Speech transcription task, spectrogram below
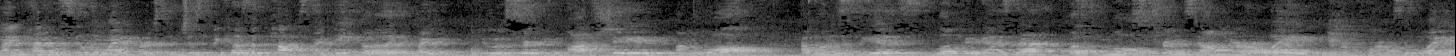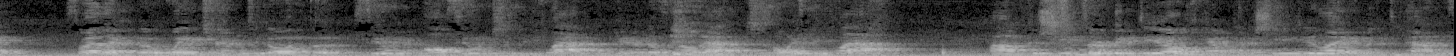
I'm kind of a ceiling white person, just because it pops my paint color. Like if I do a certain off shade on the wall, I want to see it look against that. Plus, most trims down here are white and different forms of white. So I like the white trim to go with the ceiling. All ceilings should be flat. The painter doesn't know that. It should always be flat. Um, sheens are a big deal. You know, what kind of sheen do you like? And it depends.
